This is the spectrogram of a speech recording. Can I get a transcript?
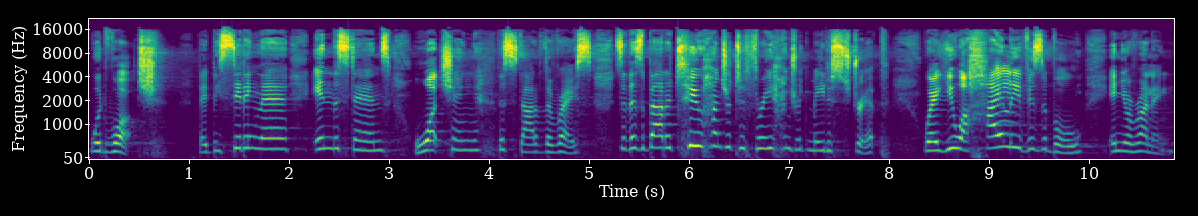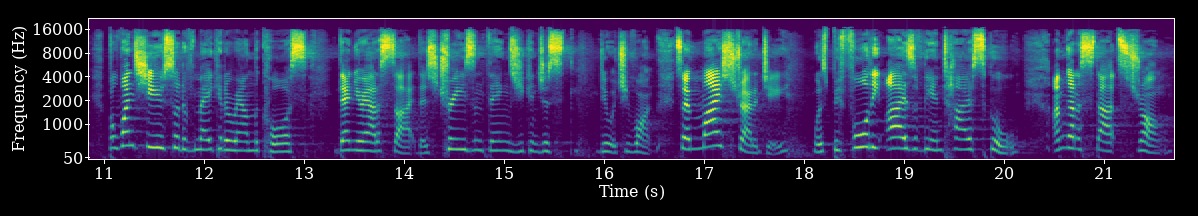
would watch They'd be sitting there in the stands watching the start of the race. So there's about a 200 to 300 meter strip where you are highly visible in your running. But once you sort of make it around the course, then you're out of sight. There's trees and things, you can just do what you want. So my strategy was before the eyes of the entire school, I'm going to start strong.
